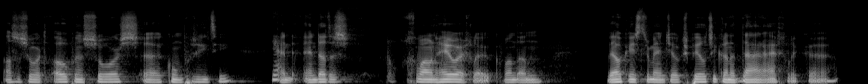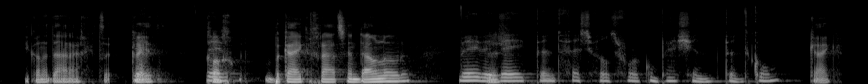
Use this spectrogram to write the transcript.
als een soort open source eh, compositie. Ja. En, en dat is gewoon heel erg leuk, want dan welk instrument je ook speelt, je kan het daar eigenlijk, eh, je kan het daar eigenlijk, te- kan je het gewoon bekijken gratis en downloaden. www.festivalsforcompassion.com. Kijk,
